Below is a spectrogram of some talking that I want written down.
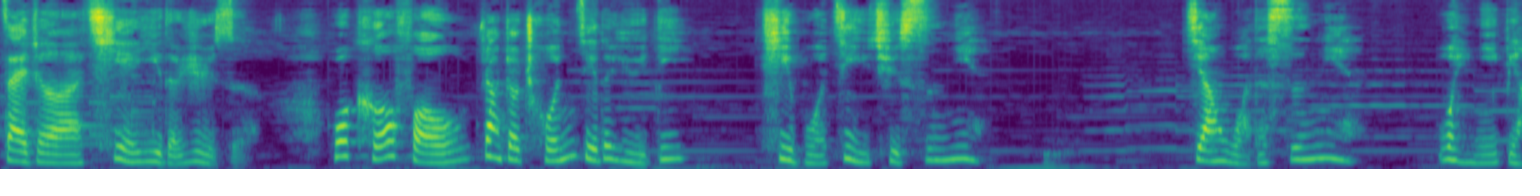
在这惬意的日子，我可否让这纯洁的雨滴替我寄去思念，将我的思念为你表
